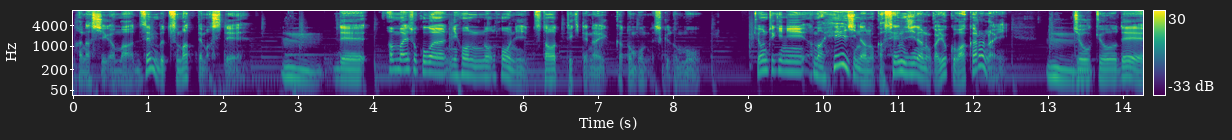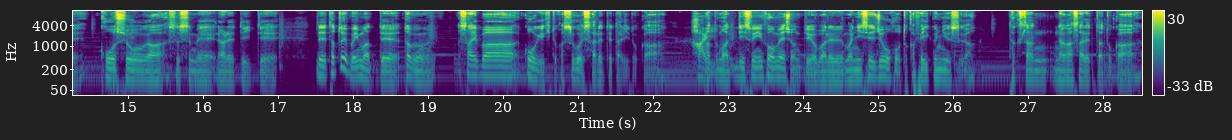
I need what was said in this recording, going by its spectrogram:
話が、まあ、全部詰まってまして、うん。で、あんまりそこが日本の方に伝わってきてないかと思うんですけども、基本的に、まあ、平時なのか戦時なのかよくわからないうん。状況で交渉が進められていて、で、例えば今って多分、サイバー攻撃とかすごいされてたりとか、はい。あとまあディスインフォメーションと呼ばれる、まあ、偽情報とかフェイクニュースがたくさん流されたとか、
